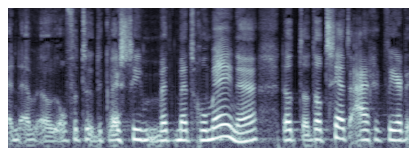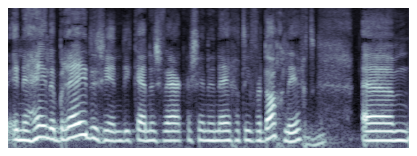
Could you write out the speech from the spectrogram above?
en- of het, de kwestie met, met Roemenen... Dat, dat, dat zet eigenlijk weer in een hele brede zin... die kenniswerkers in een negatieve daglicht. Ehm,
